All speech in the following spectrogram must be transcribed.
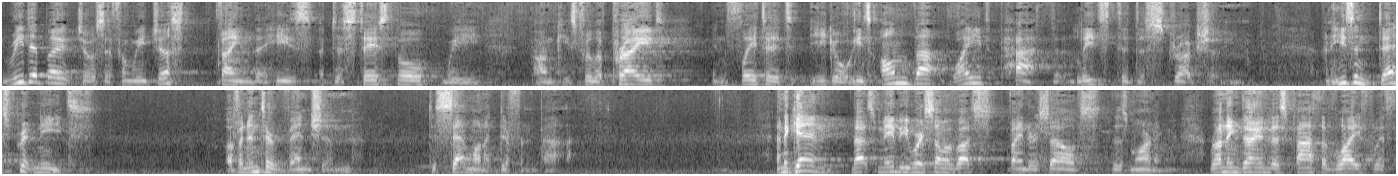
read about Joseph and we just find that he's a distasteful wee punk. He's full of pride, inflated ego. He's on that wide path that leads to destruction. And he's in desperate need of an intervention to set him on a different path. And again, that's maybe where some of us find ourselves this morning, running down this path of life with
